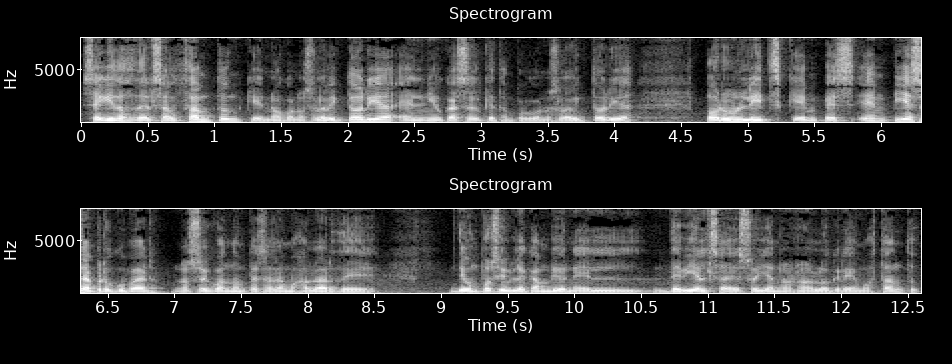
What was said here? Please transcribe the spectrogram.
seguidos del Southampton, que no conoce la victoria, el Newcastle, que tampoco conoce la victoria, por un Leeds que empieza a preocupar, no sé cuándo empezaremos a hablar de, de, un posible cambio en el de Bielsa, eso ya no nos lo creemos tanto,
